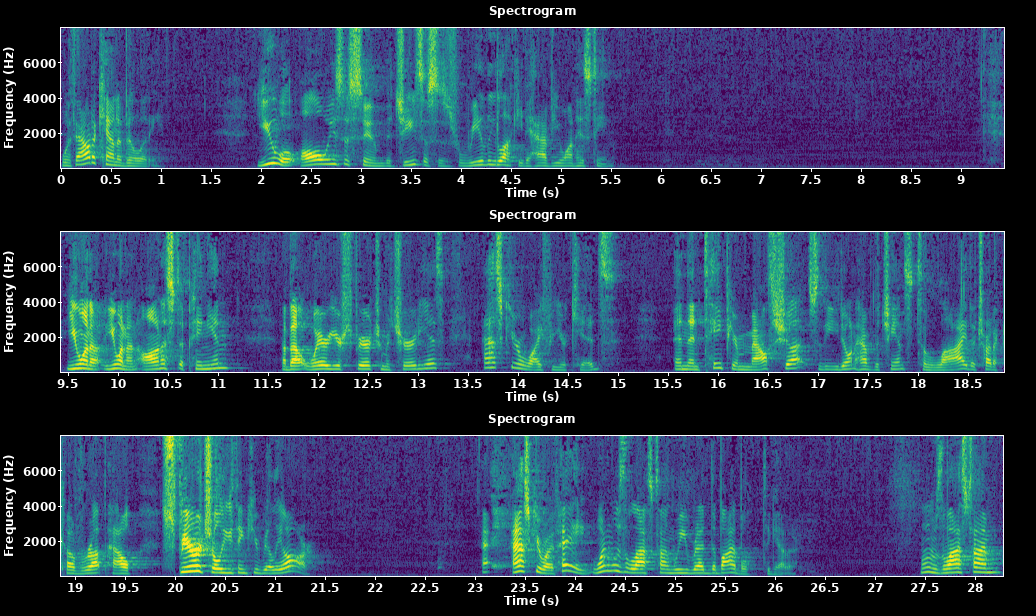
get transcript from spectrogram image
without accountability, you will always assume that Jesus is really lucky to have you on his team. You want, a, you want an honest opinion about where your spiritual maturity is? Ask your wife or your kids, and then tape your mouth shut so that you don't have the chance to lie to try to cover up how spiritual you think you really are. Ask your wife, hey, when was the last time we read the Bible together? When was the last time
